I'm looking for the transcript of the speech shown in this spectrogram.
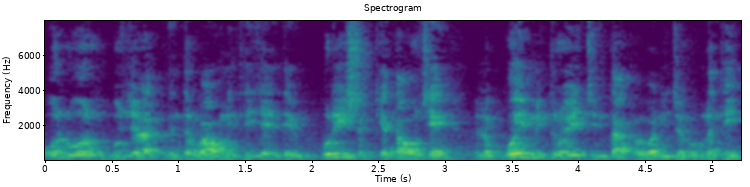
ઓલ ઓવર ગુજરાતની અંદર વાવણી થઈ જાય તેવી પૂરી શક્યતાઓ છે. એટલે કોઈ મિત્રોએ ચિંતા કરવાની જરૂર નથી.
